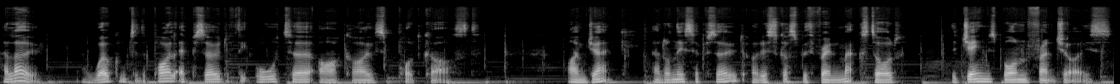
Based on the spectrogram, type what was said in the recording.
Hello, and welcome to the pilot episode of the Auteur Archives podcast. I'm Jack, and on this episode, I discuss with friend Max Todd the James Bond franchise,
